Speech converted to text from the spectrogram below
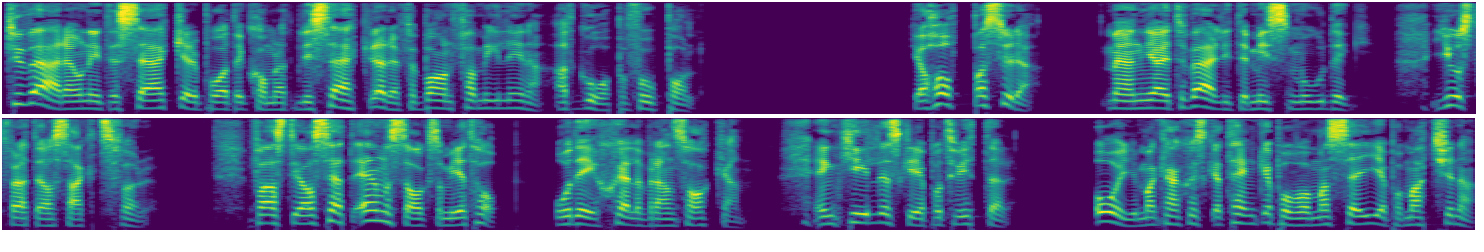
Tyvärr är hon inte säker på att det kommer att bli säkrare för barnfamiljerna att gå på fotboll. Jag hoppas ju det, men jag är tyvärr lite missmodig, just för att det har sagts förr. Fast jag har sett en sak som gett hopp, och det är självrannsakan. En kille skrev på Twitter, oj, man kanske ska tänka på vad man säger på matcherna.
